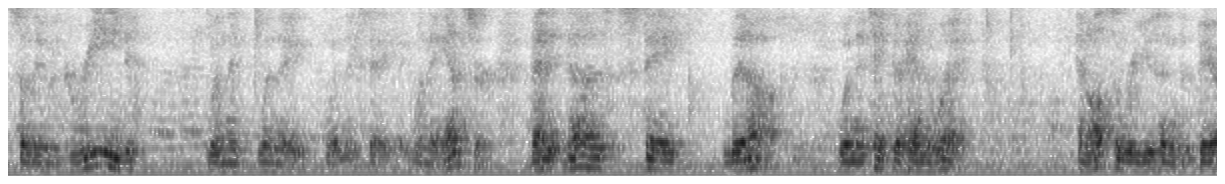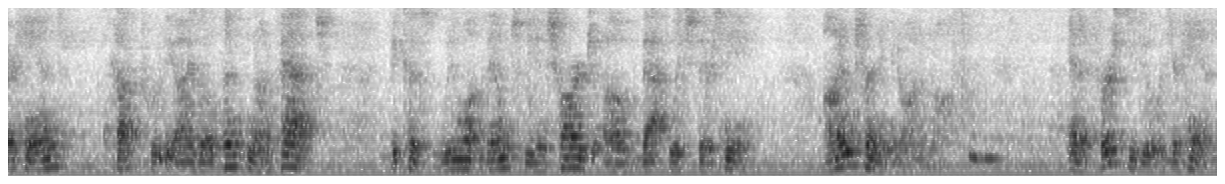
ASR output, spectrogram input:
So they've agreed when they when they when they say when they answer that it does stay lit up when they take their hand away. And also we're using the bare hand cupped with the eyes open, not a patch, because we want them to be in charge of that which they're seeing. I'm turning it on and off. And at first you do it with your hand.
